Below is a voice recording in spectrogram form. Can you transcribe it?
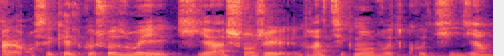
Alors, c'est quelque chose, oui, qui a changé drastiquement votre quotidien.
